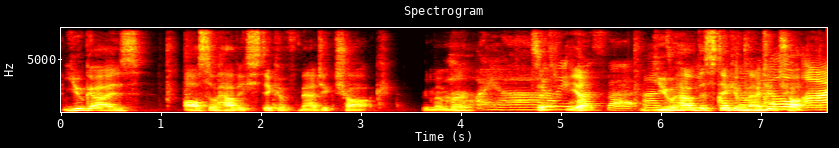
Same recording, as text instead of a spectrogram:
you guys also have a stick of magic chalk. Remember? Oh, I have. That's- Tilly yep. has that. That's you have really- the stick I of don't magic no, chalk. I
